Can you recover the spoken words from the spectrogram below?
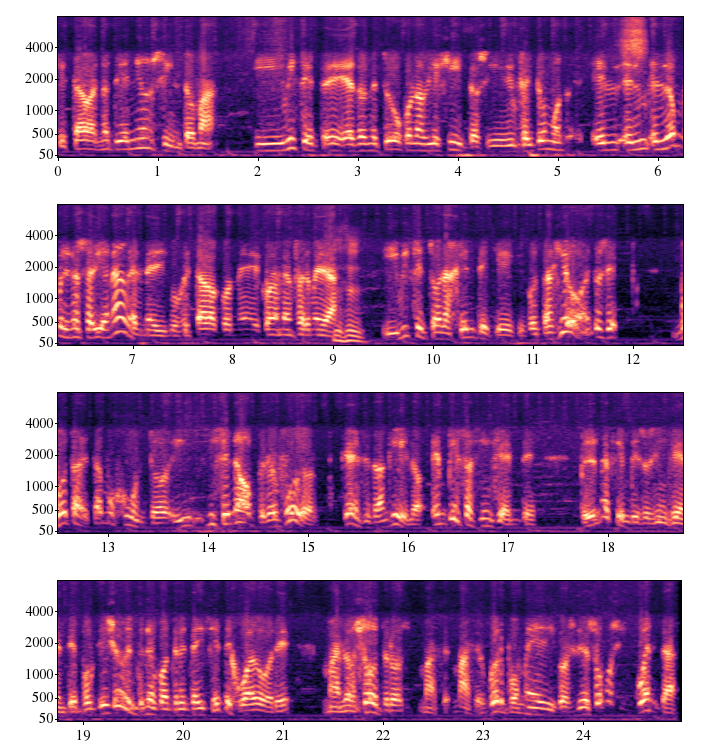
que estaba no tenía ni un síntoma y viste te- donde estuvo con los viejitos y infectó un montón, el, el- el hombre no sabía nada, el médico que estaba con, eh, con la enfermedad y viste toda la gente que, que contagió. Entonces, vota, estamos juntos y dice, no, pero el fútbol, quédense tranquilo, empieza sin gente. Pero no es que empiezo sin gente, porque yo entreno con 37 jugadores, más los otros, más, más el cuerpo médico, yo- somos 50.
